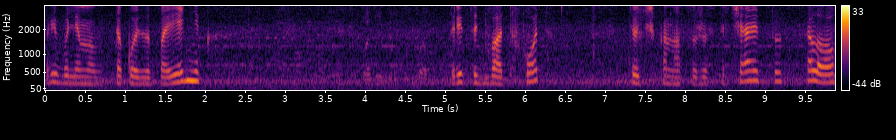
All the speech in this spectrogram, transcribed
Прибыли мы в такой заповедник. 30 бат вход. Тетечка нас уже встречает тут. Hello.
